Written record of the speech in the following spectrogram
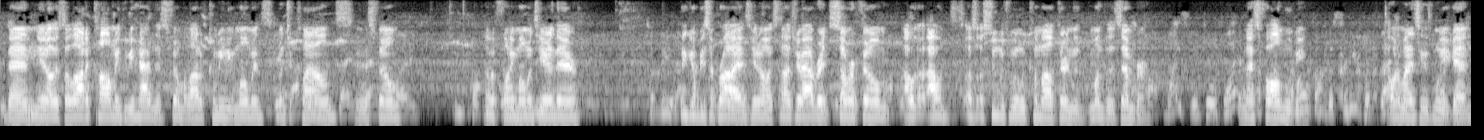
then you know there's a lot of comedy to be had in this film. A lot of comedic moments, a bunch of clowns in this film, a lot of funny moments here and there. I think you'll be surprised. You know, it's not your average summer film. I would, I would as- assume this movie would come out during the month of December. A nice fall movie. I wouldn't mind seeing this movie again.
